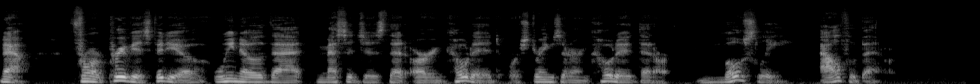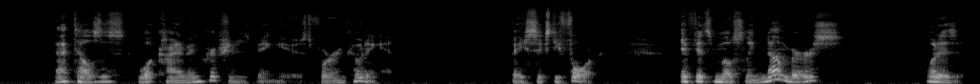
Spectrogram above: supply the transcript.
Now, from our previous video, we know that messages that are encoded or strings that are encoded that are mostly alphabet, that tells us what kind of encryption is being used for encoding it. Base 64. If it's mostly numbers, what is it?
